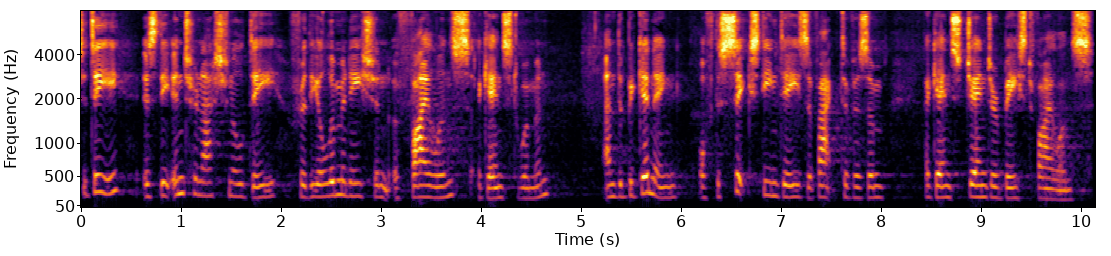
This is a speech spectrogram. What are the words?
Today is the International Day for the Elimination of Violence Against Women and the beginning of the 16 days of activism against gender-based violence.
